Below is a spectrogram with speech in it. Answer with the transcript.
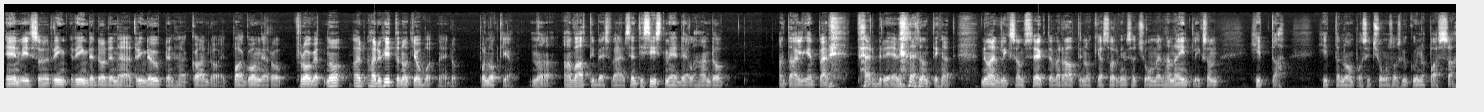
envis och ring, ringde då den här, ringde upp den här karln då ett par gånger och frågade Nå, har, har du hittat något jobb åt mig då på Nokia? Nå, han var alltid besvär. Sen till sist meddelade han då antagligen per, per brev eller någonting att nu har han liksom sökt överallt i Nokias organisation men han har inte liksom hittat, hittat någon position som skulle kunna passa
